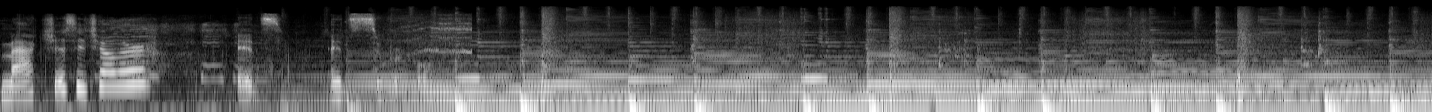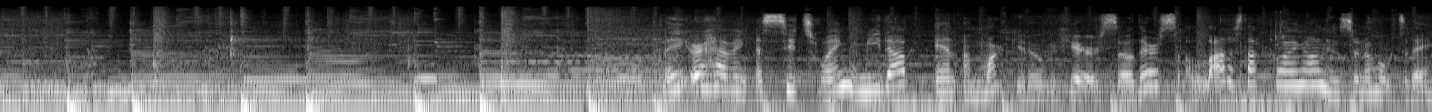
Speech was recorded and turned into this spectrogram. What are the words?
matches each other. It's it's super cool They are having a Citroën meetup and a market over here, so there's a lot of stuff going on in Sønderho today.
